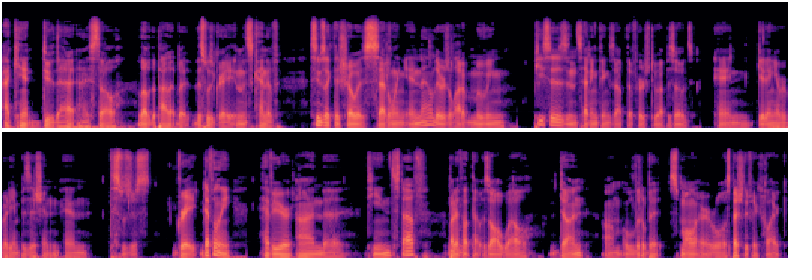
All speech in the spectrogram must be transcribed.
I can't do that. I still love the pilot, but this was great, and it's kind of seems like the show is settling in now. There's a lot of moving pieces and setting things up the first two episodes and getting everybody in position, and this was just great. Definitely heavier on the teen stuff, but mm-hmm. I thought that was all well done. Um, a little bit smaller role, especially for Clark,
